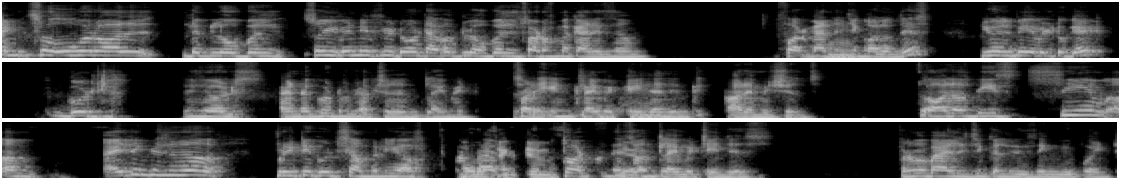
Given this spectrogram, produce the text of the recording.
And so overall, the global, so even if you don't have a global sort of mechanism for managing all of this, you will be able to get good results and a good reduction in climate, sorry, in climate change and in our emissions. So all of these seem, um, I think this is a pretty good summary of More what thought process Yeah. on climate changes from a biological reasoning viewpoint.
